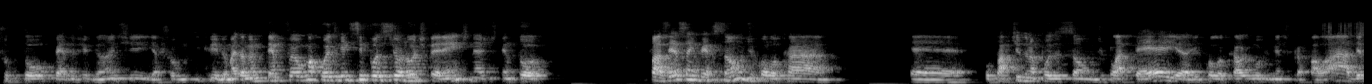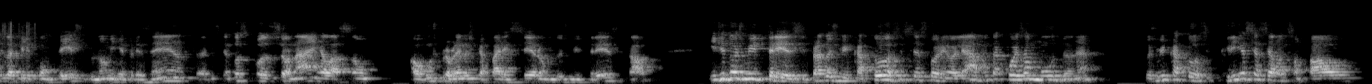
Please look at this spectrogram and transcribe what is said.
chutou o pé do gigante e achou muito incrível, mas ao mesmo tempo foi alguma coisa que a gente se posicionou diferente, né? A gente tentou fazer essa inversão de colocar é, o partido na posição de plateia e colocar os movimentos para falar, dentro daquele contexto do não me representa. A gente tentou se posicionar em relação a alguns problemas que apareceram em 2013 e tal. E de 2013 para 2014, se vocês forem olhar, muita coisa muda, né? 2014, cria-se a célula de São Paulo,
